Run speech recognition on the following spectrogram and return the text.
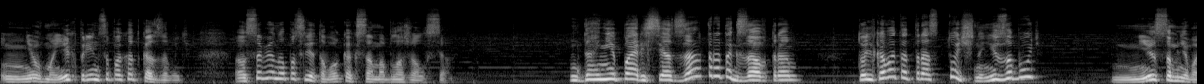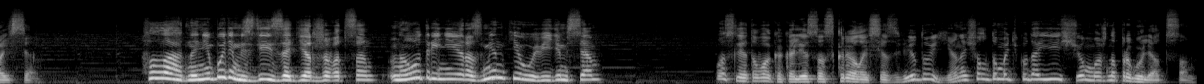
Не в моих принципах отказывать, особенно после того, как сам облажался. Да не парься, завтра так завтра. Только в этот раз точно не забудь. Не сомневайся. Ладно, не будем здесь задерживаться. На утренней разминке увидимся. После того, как Алиса скрылась из виду, я начал думать, куда еще можно прогуляться.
